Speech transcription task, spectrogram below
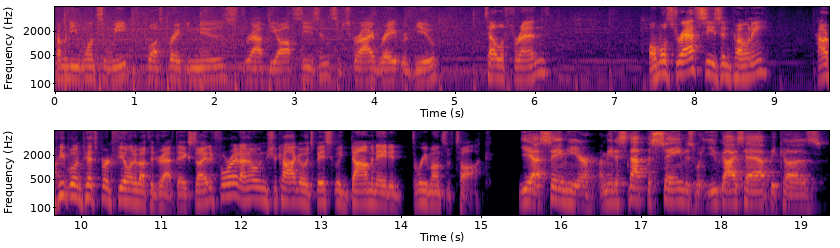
coming to you once a week, plus breaking news throughout the offseason. Subscribe, rate, review, tell a friend. Almost draft season, Poni. How are people in Pittsburgh feeling about the draft? They excited for it? I know in Chicago it's basically dominated three months of talk. Yeah, same here. I mean, it's not the same as what you guys have because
